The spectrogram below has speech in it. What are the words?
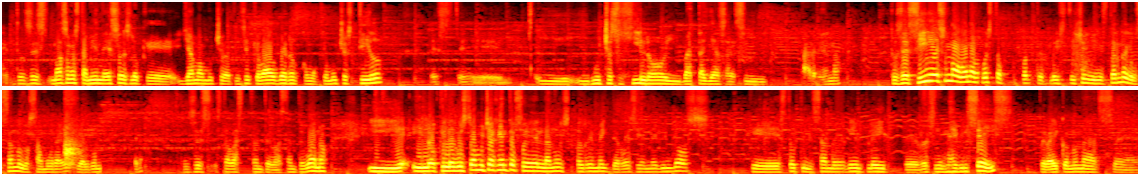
Entonces, más o menos también eso es lo que llama mucho la atención, que va a haber como que mucho estilo, este, y, mucho sigilo y batallas así padres, ¿no? Entonces sí, es una buena apuesta por parte de PlayStation y están regresando los samuráis de alguna manera. Entonces está bastante, bastante bueno. Y, lo que le gustó a mucha gente fue el anuncio del remake de Resident Evil 2, que está utilizando el gameplay de Resident Evil 6, pero ahí con unas, eh,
